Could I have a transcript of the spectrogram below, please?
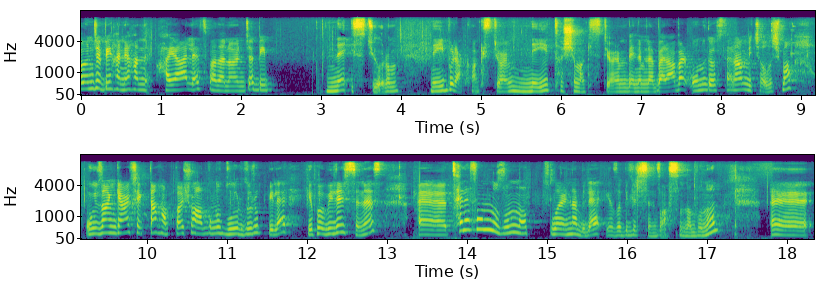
önce bir hani hani hayal etmeden önce bir ne istiyorum, neyi bırakmak istiyorum, neyi taşımak istiyorum benimle beraber onu gösteren bir çalışma. O yüzden gerçekten hatta şu an bunu durdurup bile yapabilirsiniz. Ee, telefonunuzun notlarına bile yazabilirsiniz aslında bunu. Ee,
